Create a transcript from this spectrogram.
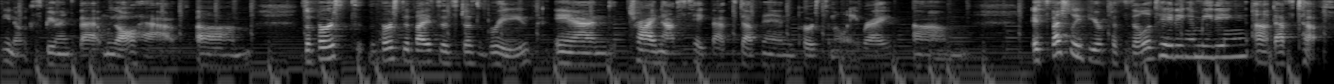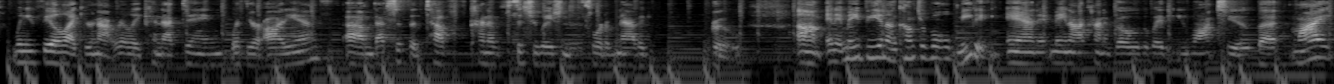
you know, experienced that and we all have. Um, so first, the first advice is just breathe and try not to take that stuff in personally, right? Um, especially if you're facilitating a meeting, uh, that's tough. When you feel like you're not really connecting with your audience, um, that's just a tough kind of situation to sort of navigate through. Um, and it may be an uncomfortable meeting and it may not kind of go the way that you want to. But my,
